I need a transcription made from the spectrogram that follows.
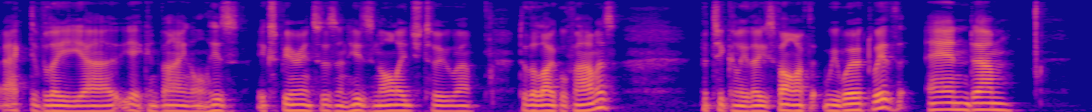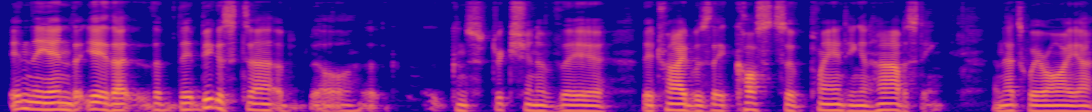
actively uh, yeah conveying all his experiences and his knowledge to uh, to the local farmers, particularly these five that we worked with. And um, in the end, yeah, the, the their biggest uh, uh, constriction of their their trade was their costs of planting and harvesting, and that's where I uh,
